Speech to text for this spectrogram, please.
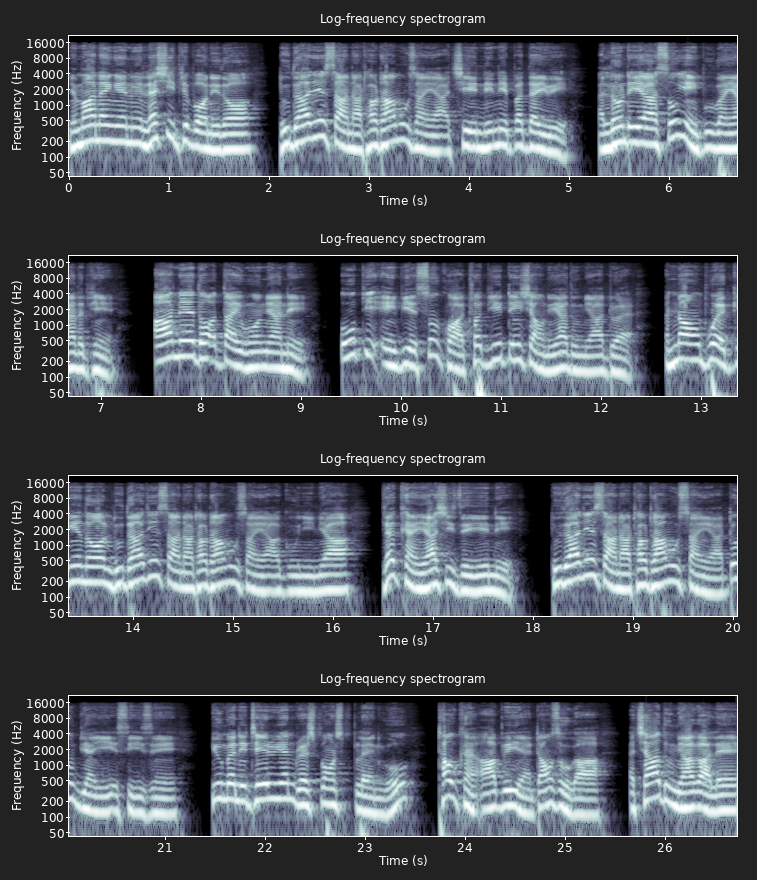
မြန်မာနိုင်ငံတွင်လက်ရှိဖြစ်ပေါ်နေသောလူသားချင်းစာနာထောက်ထားမှုဆိုင်ရာအခြေအနေနှင့်ပတ်သက်၍အလွန်တရာစိုးရိမ်ပူပန်ရသဖြင့်အားနည်းသောအတိုက်ဝန်းများနှင့်အိုးပစ်အိမ်ပစ်စွန့်ခွာထွက်ပြေးတိမ်းရှောင်နေရသူများအတွက်အနှောင်အဖွဲ့ကင်းသောလူသားချင်းစာနာထောက်ထားမှုဆိုင်ရာအကူအညီများလက်ခံရရှိစေရေးနှင့်လူသားချင်းစာနာထောက်ထားမှုဆိုင်ရာတုံ့ပြန်ရေးအစီအစဉ် Humanitarian Response Plan ကိုထောက်ခံအားပေးရန်တောင်းဆိုကာအခြားသူများကလည်း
